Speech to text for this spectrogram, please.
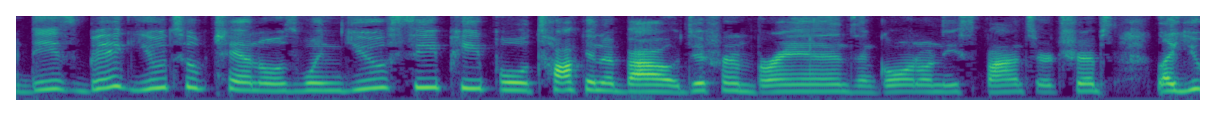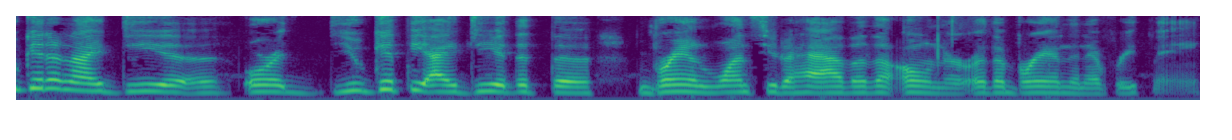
these big YouTube channels, when you see people talking about different brands and going on these sponsored trips, like you get an idea or you get the idea that the brand wants you to have of the owner or the brand and everything.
